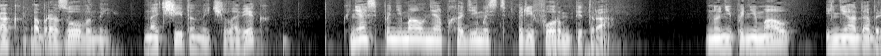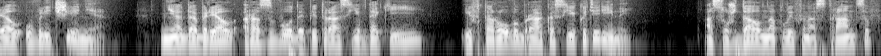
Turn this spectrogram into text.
Как образованный, начитанный человек, князь понимал необходимость реформ Петра, но не понимал и не одобрял увлечения, не одобрял развода Петра с Евдокией и второго брака с Екатериной, осуждал наплыв иностранцев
